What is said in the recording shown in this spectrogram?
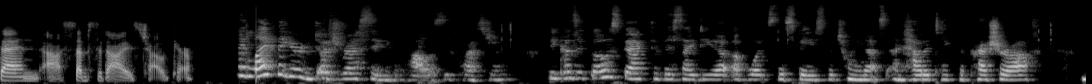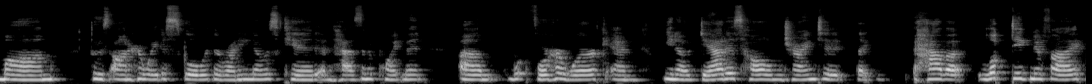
then uh, subsidized childcare. I like that you're addressing the policy question because it goes back to this idea of what's the space between us and how to take the pressure off. Mom, who's on her way to school with a runny nosed kid and has an appointment um, for her work, and you know, dad is home trying to like have a look dignified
